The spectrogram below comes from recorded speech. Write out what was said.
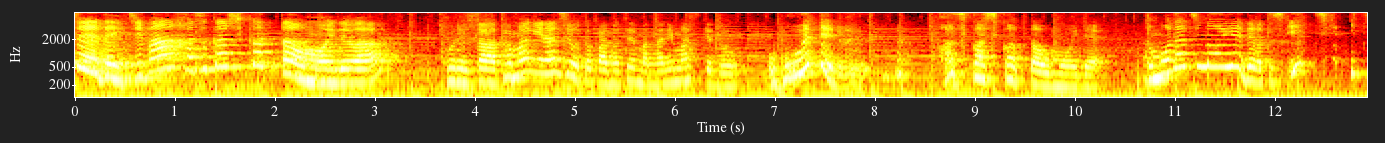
生で一番恥ずかしかった思い出は？これさたまにラジオとかのテーマになりますけど覚えてる？恥ずかしかった思い出。友達の家で私一一度だ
